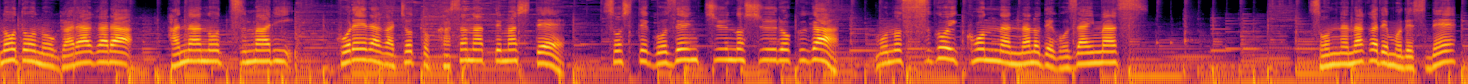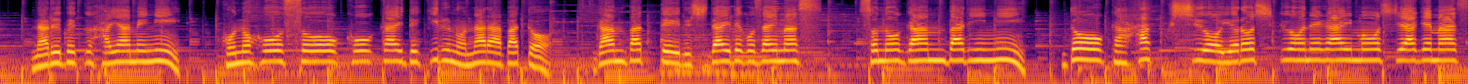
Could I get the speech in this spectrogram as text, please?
喉のガラガラ鼻の詰まりこれらがちょっと重なってましてそして午前中の収録がものすごい困難なのでございます。そんな中でもですねなるべく早めにこの放送を公開できるのならばと頑張っている次第でございます。その頑張りにどうか拍手をよろしくお願い申し上げます。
